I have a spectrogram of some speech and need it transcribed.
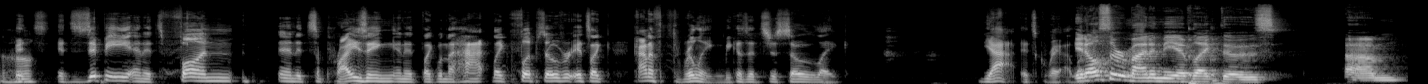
Uh-huh. it's it's zippy and it's fun and it's surprising and it like when the hat like flips over, it's like kind of thrilling because it's just so like yeah, it's great. I love It also reminded me of like those um,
